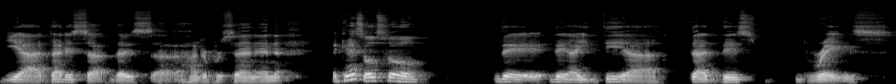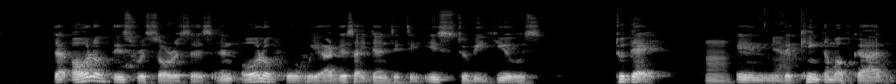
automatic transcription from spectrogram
Yeah, that is uh, that is a hundred percent, and I guess also the the idea that this brings that all of these resources and all of who we are, this identity, is to be used today Mm, in Yeah. the kingdom of God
